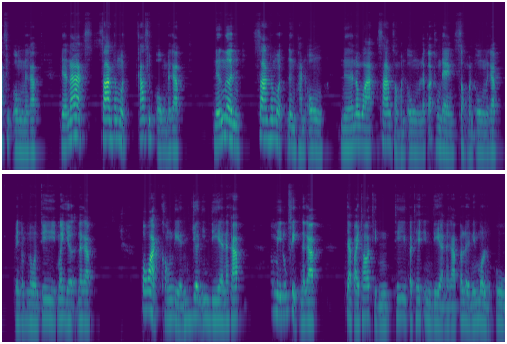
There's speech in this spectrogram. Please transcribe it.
50 องค์นะครับ เนื้อนาคสร้างทั้งหมด 90 องค์นะครับ เนื้อเงินสร้างทั้งหมด 1,000 องค์ เนื้อนวะสร้าง 2,000 องค์ แล้วก็ทองแดง 2,000 องค์นะครับ เป็นจำนวนที่ไม่เยอะนะครับ ประวัติของเหรียญเยือนอินเดียนะครับ ก็มีลูกศิษย์นะครับ จะไปทอดถิ่นที่ประเทศอินเดียนะครับ ก็เลยนิมนต์หลวงปู่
